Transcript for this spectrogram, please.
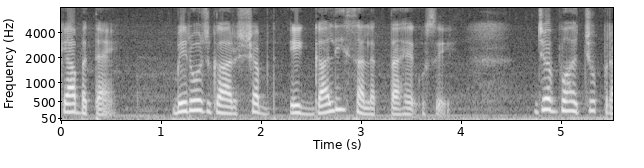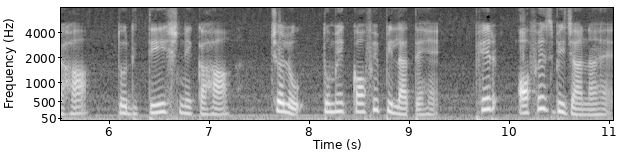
क्या बताएँ? बेरोजगार शब्द एक गाली सा लगता है उसे। जब वह चुप रहा तो रितेश ने कहा, चलो, तुम्हें कॉफ़ी पिलाते हैं, फिर ऑफ़िस भी जाना है।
